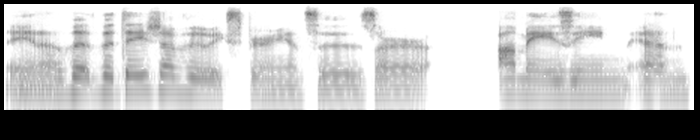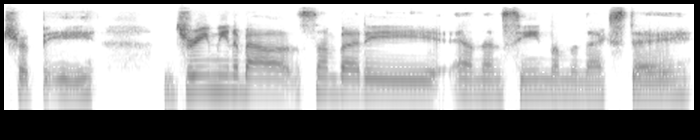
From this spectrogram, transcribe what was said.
you know, the, the deja vu experiences are amazing and trippy. Dreaming about somebody and then seeing them the next day.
